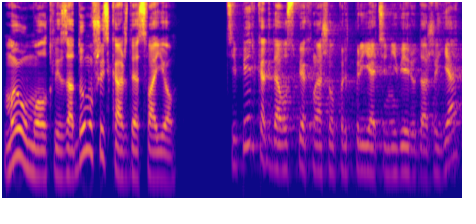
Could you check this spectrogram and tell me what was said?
Мы умолкли, задумавшись каждый о своем. Теперь, когда в успех нашего предприятия не верю даже я,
